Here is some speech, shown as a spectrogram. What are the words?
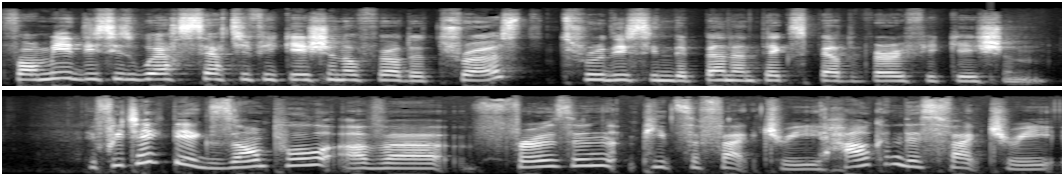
For me, this is where certification offers the trust through this independent expert verification. If we take the example of a frozen pizza factory, how can this factory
